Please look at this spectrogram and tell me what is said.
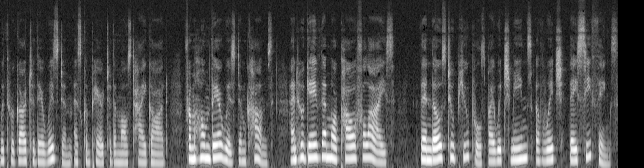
with regard to their wisdom as compared to the Most High God, from whom their wisdom comes, and who gave them more powerful eyes than those two pupils by which means of which they see things,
